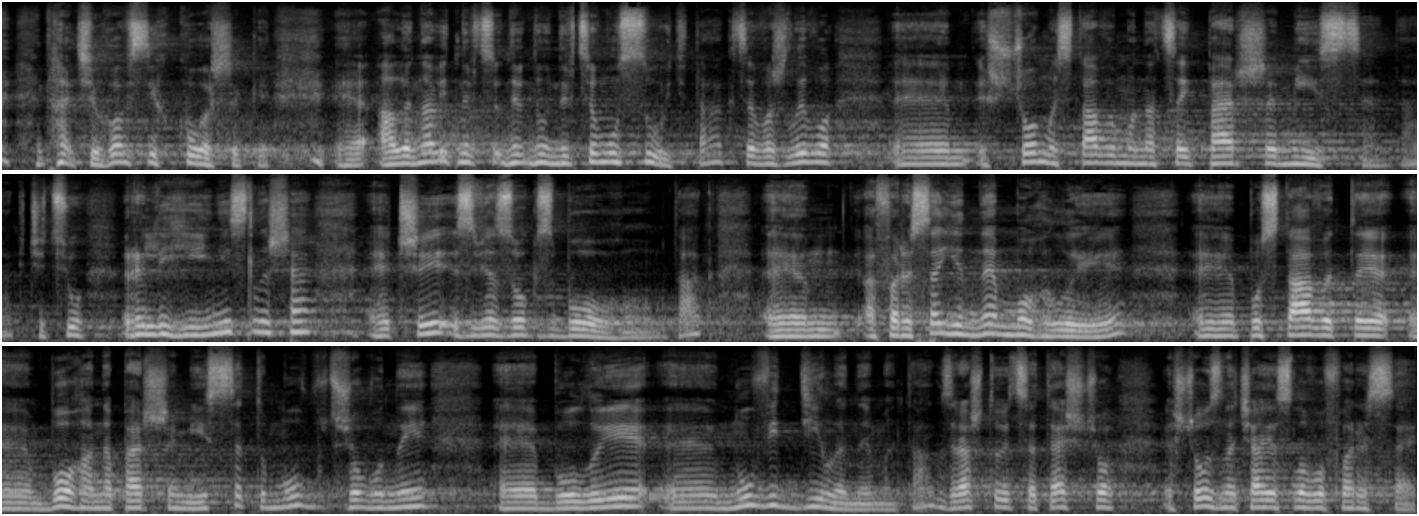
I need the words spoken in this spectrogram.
Та, чого всіх кошики? Е, Але навіть не в, цьому, ну, не в цьому суть. Так? Це важливо, е, що ми ставимо на це перше місце. Так? Чи цю релігійність лише, е, чи зв'язок з Богом. Так? Е, А фарисеї не могли поставити Бога на перше місце, тому що вони були е, ну, відділеними. Так? Зрештою, це те, що, що означає слово фарисей.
